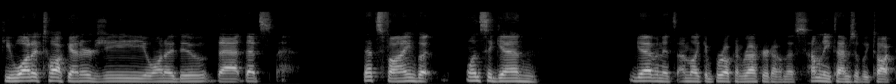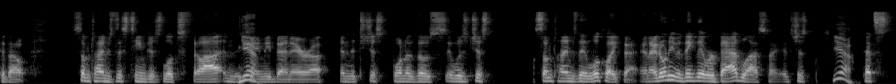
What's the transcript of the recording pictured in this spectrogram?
if you want to talk energy, you want to do that, that's that's fine. But once again, Gavin, it's I'm like a broken record on this. How many times have we talked about sometimes this team just looks flat in the Yeah. Jamie Benn era, and it's just one of those. It was just sometimes they look like that, and I don't even think they were bad last night. It's just Yeah. that's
